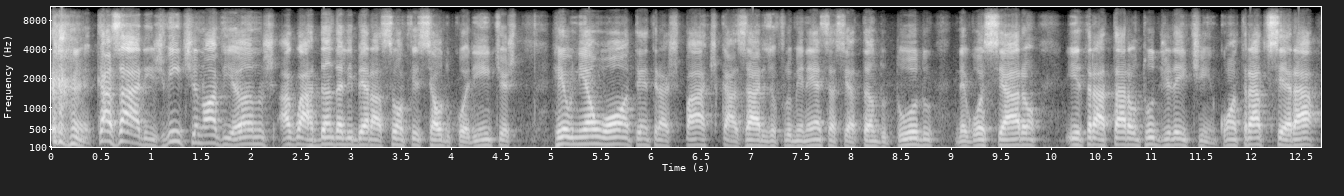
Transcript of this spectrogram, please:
Casares, 29 anos, aguardando a liberação oficial do Corinthians. Reunião ontem entre as partes, Casares e o Fluminense acertando tudo, negociaram e trataram tudo direitinho. O contrato será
